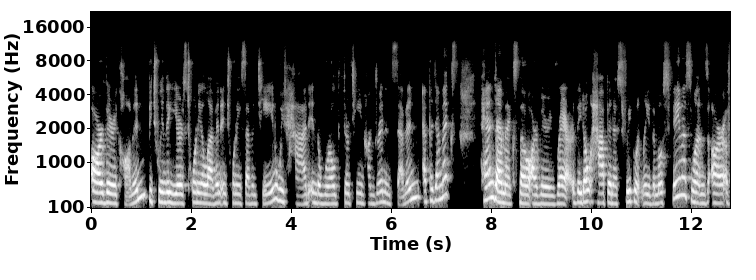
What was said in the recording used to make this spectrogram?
are very common between the years 2011 and 2017. We've had in the world 1,307 epidemics. Pandemics, though, are very rare. They don't happen as frequently. The most famous ones are, of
